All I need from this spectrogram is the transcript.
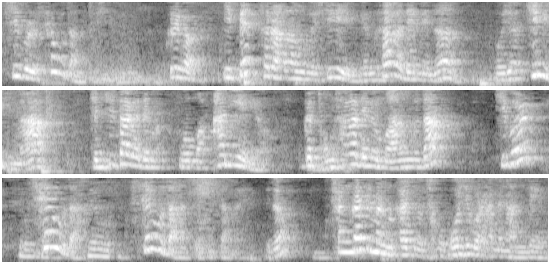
집을 세우다는 뜻이에요. 그러니까 이 베트라는 것이 명사가 되면은 뭐죠? 집이지만 전치사가 되면 뭐, 뭐 아니에요. 그 동사가 되면 뭐 하는 거다? 집을 세우다. 세우다는 뜻이 있단 말이에요. 그죠? 한 가지만 가지고 자꾸 고집을 하면 안 돼요.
